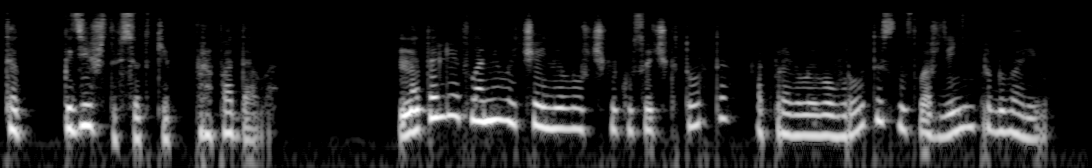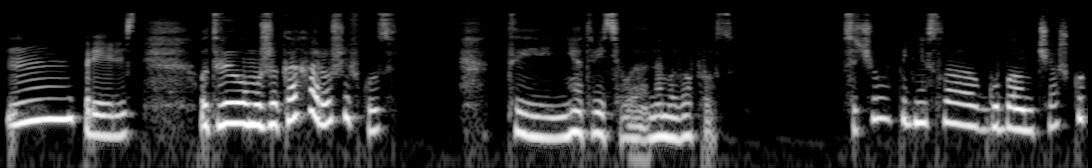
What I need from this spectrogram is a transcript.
«Так где же ты все-таки пропадала?» Наталья отломила чайной ложечкой кусочек торта, отправила его в рот и с наслаждением проговорила. «М-м, прелесть. У твоего мужика хороший вкус». «Ты не ответила на мой вопрос». Сычева поднесла к губам чашку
